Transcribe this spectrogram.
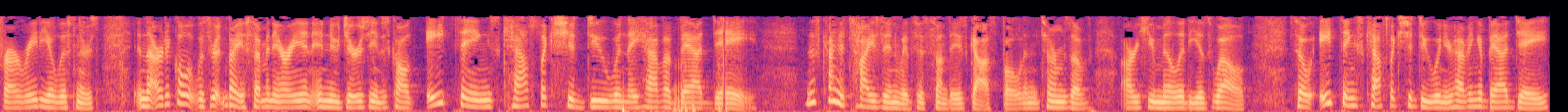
for our radio listeners. In the article, it was written by a seminarian in New Jersey, and it's called Eight Things Catholics Should Do When They Have a Bad Day. This kind of ties in with his Sunday's gospel in terms of our humility as well. So, eight things Catholics should do when you're having a bad day,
